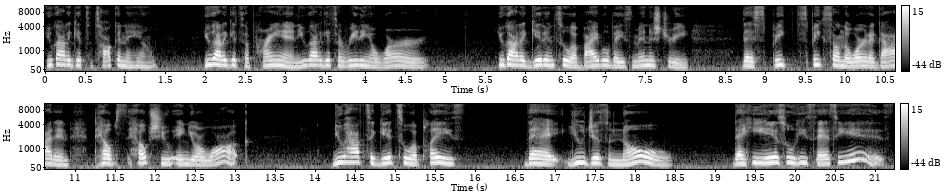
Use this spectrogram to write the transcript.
You got to get to talking to Him. You got to get to praying. You got to get to reading your word. You got to get into a Bible based ministry that speak, speaks on the word of God and helps helps you in your walk. You have to get to a place that you just know that he is who he says he is.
